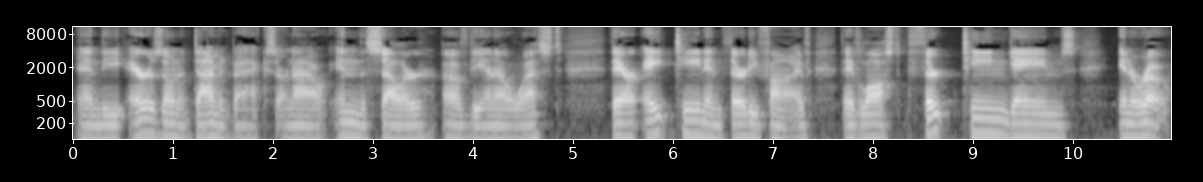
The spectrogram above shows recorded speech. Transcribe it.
And the Arizona Diamondbacks are now in the cellar of the NL West. They are 18 and 35. They've lost 13 games in a row,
